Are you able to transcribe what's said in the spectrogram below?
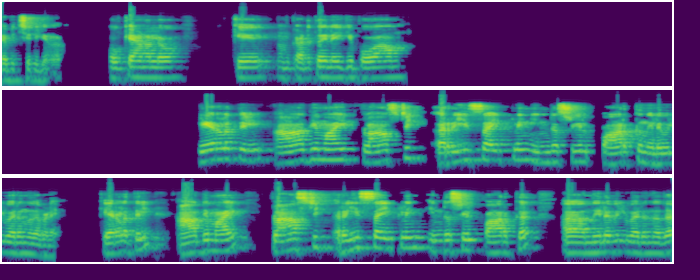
ലഭിച്ചിരിക്കുന്നത്. ഓക്കെ ആണല്ലോ. ഓക്കെ നമുക്ക് അടുത്തതിലേക്ക് പോവാം. കേരളത്തിൽ ആദ്യമായി പ്ലാസ്റ്റിക് റീസൈക്ലിംഗ് ഇൻഡസ്ട്രിയൽ പാർക്ക് നിലവിൽ വരുന്നത് എവിടെ? കേരളത്തിൽ ആദ്യമായി പ്ലാസ്റ്റിക് റീസൈക്ലിംഗ് ഇൻഡസ്ട്രിയൽ പാർക്ക് നിലവിൽ വരുന്നത്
